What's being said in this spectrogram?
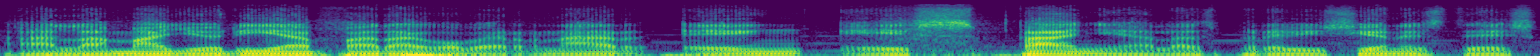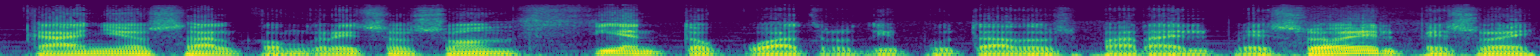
a la mayoría para gobernar en España. Las previsiones de escaños al Congreso son 104 diputados para el PSOE. El PSOE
